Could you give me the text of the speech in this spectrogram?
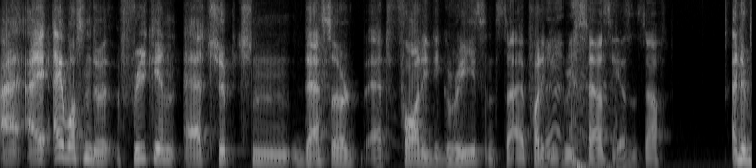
I, I, I was in the freaking Egyptian desert at 40 degrees and stuff, 40 Yeah. degrees Celsius and stuff, and it,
